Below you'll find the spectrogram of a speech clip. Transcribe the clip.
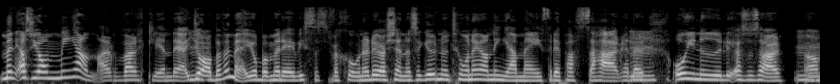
Men alltså jag menar verkligen det, jag behöver med jobba med det i vissa situationer där jag känner så gud nu tonar jag ner mig för det passar här eller oj nu, alltså så här, ja,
